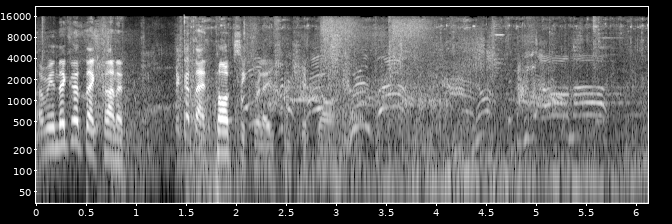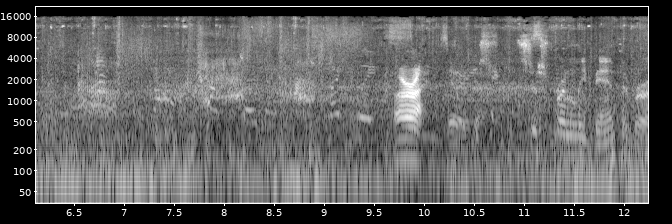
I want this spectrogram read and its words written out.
I mean, they got that kind of, they got that toxic relationship going. Crowbar, not the armor. All right. It's just friendly banter, bro.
